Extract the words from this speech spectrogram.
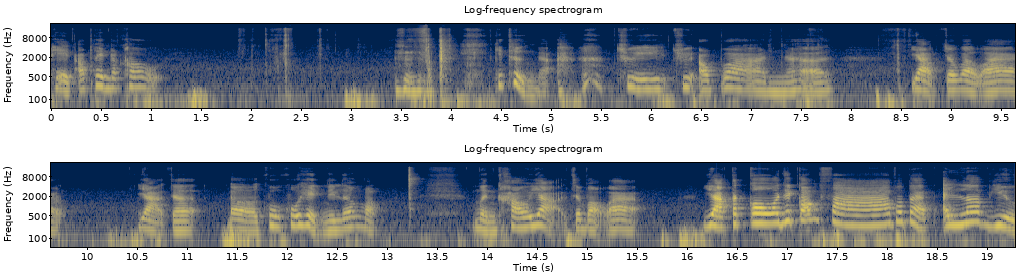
Page of Pentacle คิดถึงอะ tree tree of one นะคะ อยากจะแบบว่า อยากจะเอ่อครูครูเห็นในเรื่องแบบ เหมือนเขาอยากจะบอกว่า อยากตะโกนให้กล้องฟ้าเพราะแบบ I love you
